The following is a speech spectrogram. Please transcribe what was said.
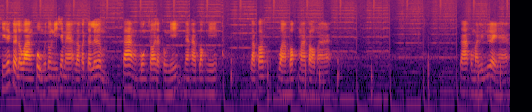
ทีนี้ถ้าเกิดเราวางปุ่มไว้ตรงนี้ใช่ไหมเราก็จะเริ่มสร้างวงจรจากตรงนี้นะครับบล็อกนี้ แล้วก็วางบล็อกมาต่อมา ลากออกมาเรื่อยๆนะฮะ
